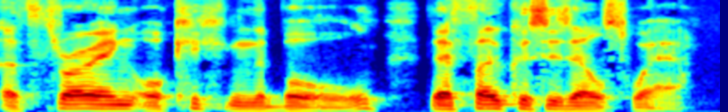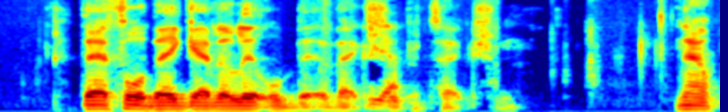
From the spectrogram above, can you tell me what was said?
of throwing or kicking the ball, their focus is elsewhere. Therefore, they get a little bit of extra yeah. protection. Now,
